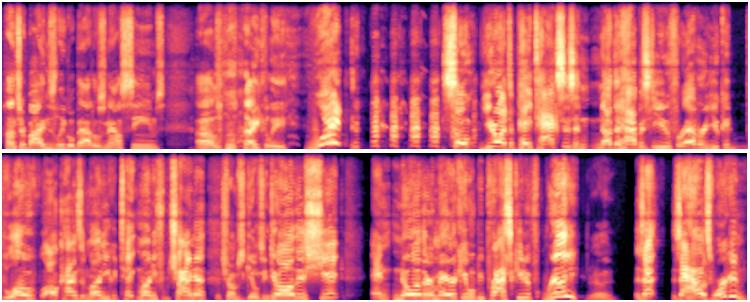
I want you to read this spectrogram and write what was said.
Hunter Biden's legal battles now seems uh, likely. What? so you don't have to pay taxes and nothing happens to you forever. You could blow all kinds of money. You could take money from China, But Trump's guilty. do Though. all this shit, and no other American will be prosecuted. For, really? Really? Is that is that how it's working?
